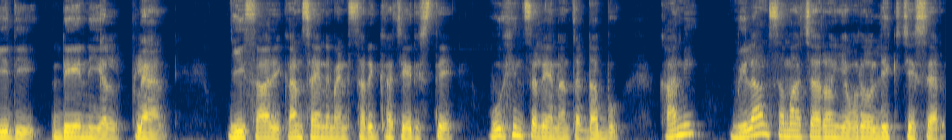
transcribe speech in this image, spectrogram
ఇది డేనియల్ ప్లాన్. ఈసారి కన్సైన్మెంట్ సరిగ్గా చేరిస్తే ఊహించలేనంత డబ్బు. కానీ మిలాన్ సమాచారం ఎవరో లీక్ చేశారు.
